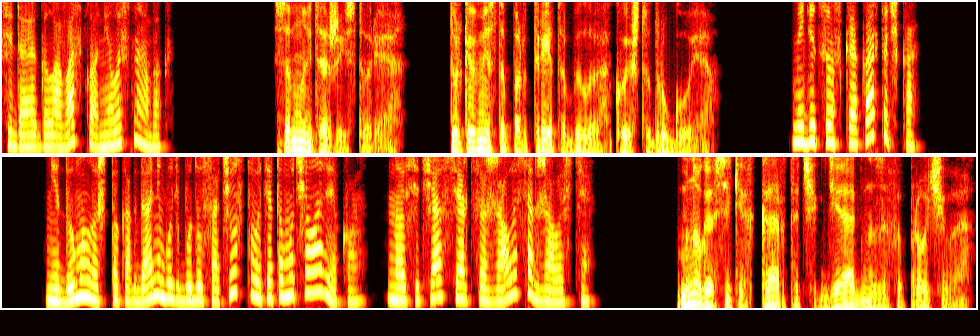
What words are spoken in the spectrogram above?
Седая голова склонилась на бок. Со мной та же история. Только вместо портрета было кое-что другое. Медицинская карточка? Не думала, что когда-нибудь буду сочувствовать этому человеку, но сейчас сердце сжалось от жалости. Много всяких карточек, диагнозов и прочего.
